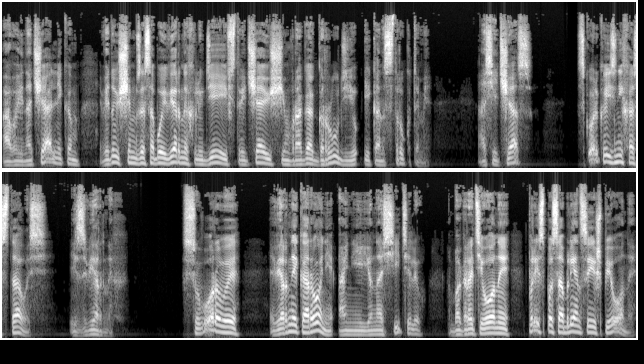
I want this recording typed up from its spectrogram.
а военачальником, ведущим за собой верных людей и встречающим врага грудью и конструктами. А сейчас сколько из них осталось, из верных? Суворовы верны короне, а не ее носителю. Багратионы приспособленцы и шпионы,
